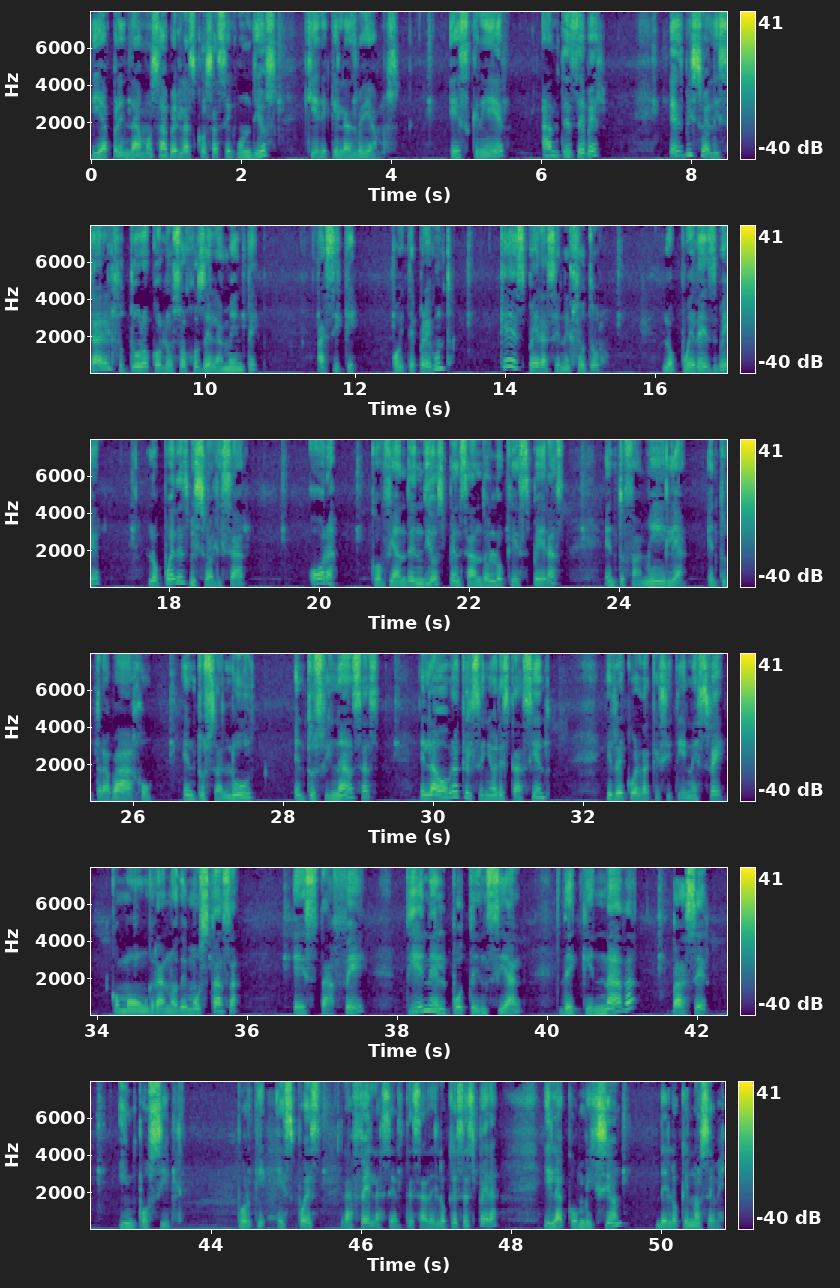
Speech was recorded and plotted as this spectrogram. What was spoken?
y aprendamos a ver las cosas según Dios quiere que las veamos. Es creer antes de ver. Es visualizar el futuro con los ojos de la mente. Así que, hoy te pregunto, ¿Qué esperas en el futuro? ¿Lo puedes ver? ¿Lo puedes visualizar? Ora, confiando en Dios, pensando lo que esperas en tu familia, en tu trabajo, en tu salud, en tus finanzas, en la obra que el Señor está haciendo. Y recuerda que si tienes fe como un grano de mostaza, esta fe tiene el potencial de que nada va a ser imposible porque es pues la fe la certeza de lo que se espera y la convicción de lo que no se ve.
